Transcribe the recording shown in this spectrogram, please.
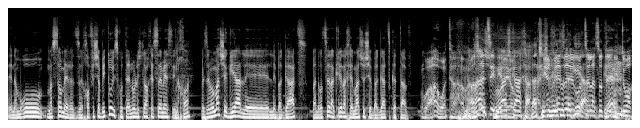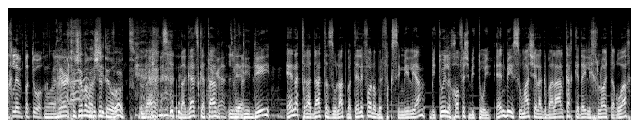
הן אמרו, מה זאת אומרת, זה חופש הביטוי, זכותנו לשלוח אס.אם.אסים. נכון. וזה ממש הגיע ל- לבג"ץ, ואני רוצה להקריא לכם משהו שבג"ץ כתב. וואו, אתה ממש רציני ממש היום. ככה. רק אני אחרי לא זה תגיע. רוצה לעשות כן. אה, ניתוח לב פתוח. אני רק חושב על ראשי. תיבות. בג"ץ כתב, בג"ץ, לדידי, אין הטרדת הזולת בטלפון או בפקסימיליה, ביטוי לחופש ביטוי. אין ביישומה של הגבלה על כך כדי לכלוא את הרוח,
